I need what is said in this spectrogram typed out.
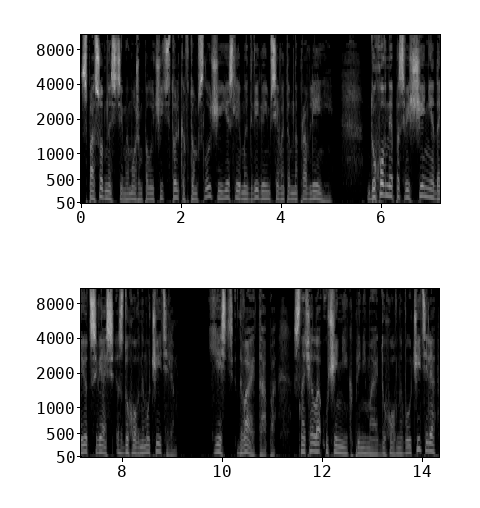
Способности мы можем получить только в том случае, если мы двигаемся в этом направлении. Духовное посвящение дает связь с духовным учителем. Есть два этапа. Сначала ученик принимает духовного учителя,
